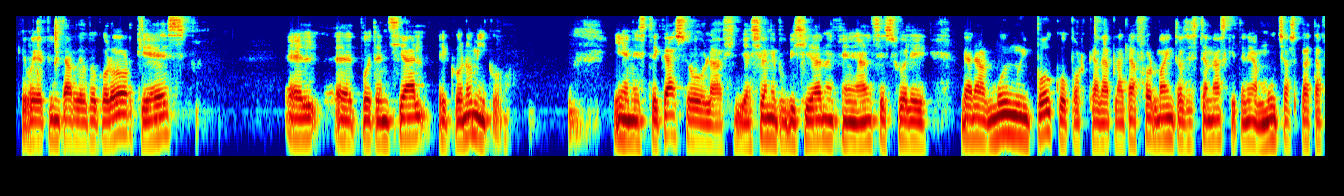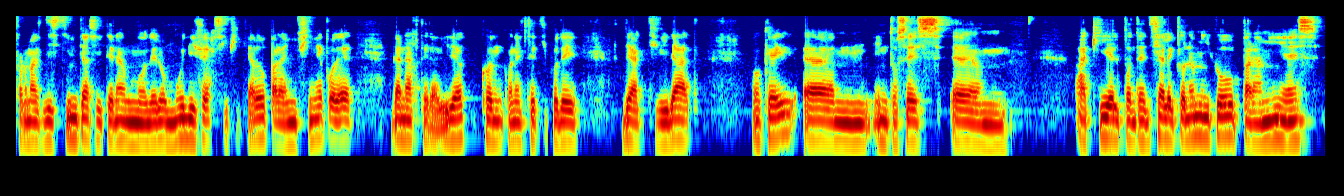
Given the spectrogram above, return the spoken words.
que voy a pintar de otro color, que es el eh, potencial económico. Y en este caso, la afiliación de publicidad en general se suele ganar muy, muy poco por cada plataforma, entonces tendrás que tener muchas plataformas distintas y tener un modelo muy diversificado para, en fin, poder ganarte la vida con, este tipo de, actividad. ¿Ok? Em, entonces, em, aquí el potencial económico para mí es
